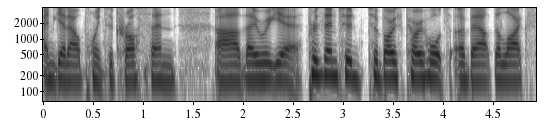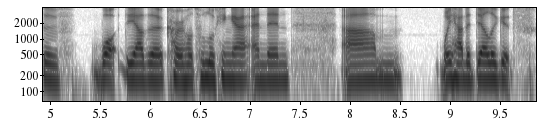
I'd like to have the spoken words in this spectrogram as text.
and get our points across. And uh, they were, yeah, presented to both cohorts about the likes of what the other cohorts were looking at. And then um, we had a delegates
